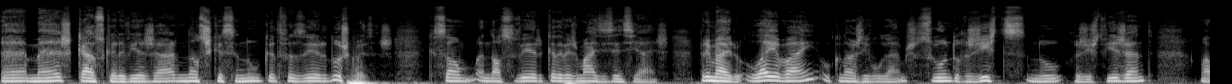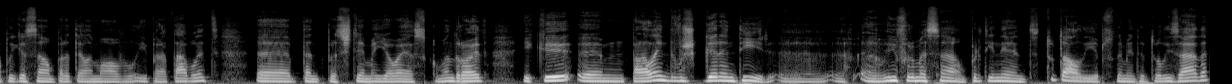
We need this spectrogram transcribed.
ah, mas caso queira viajar, não se esqueça nunca de fazer duas coisas que são, a nosso ver, cada vez mais essenciais. Primeiro, leia bem o que nós divulgamos. Segundo, registre-se no registro viajante uma aplicação para telemóvel e para tablet, uh, tanto para sistema iOS como Android, e que, um, para além de vos garantir uh, a, a, informação pertinente, total e absolutamente atualizada,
